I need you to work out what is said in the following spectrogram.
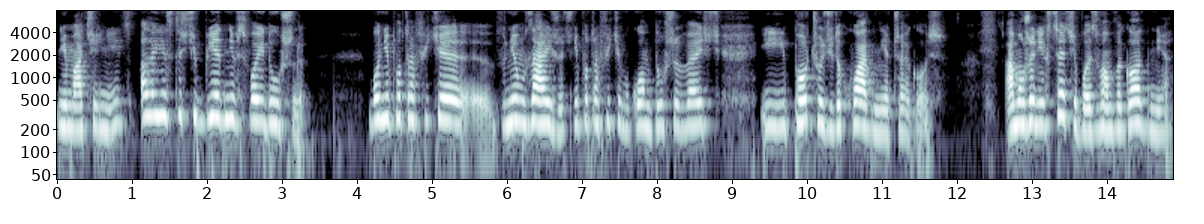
nie macie nic, ale jesteście biedni w swojej duszy. Bo nie potraficie e, w nią zajrzeć, nie potraficie w głąb duszy wejść i poczuć dokładnie czegoś. A może nie chcecie, bo jest wam wygodnie.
